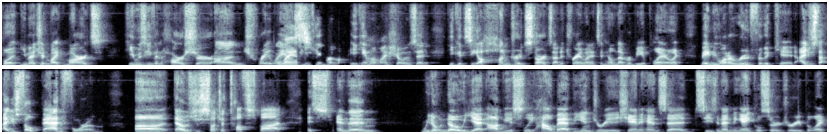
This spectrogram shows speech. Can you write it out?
But you mentioned Mike Martz. He was even harsher on Trey Lance. Lance. He came on he came on my show and said he could see a hundred starts out of Trey Lance and he'll never be a player. Like made me want to root for the kid. I just I just felt bad for him. Uh, that was just such a tough spot. It's, and then we don't know yet, obviously, how bad the injury is. Shanahan said season ending ankle surgery, but like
